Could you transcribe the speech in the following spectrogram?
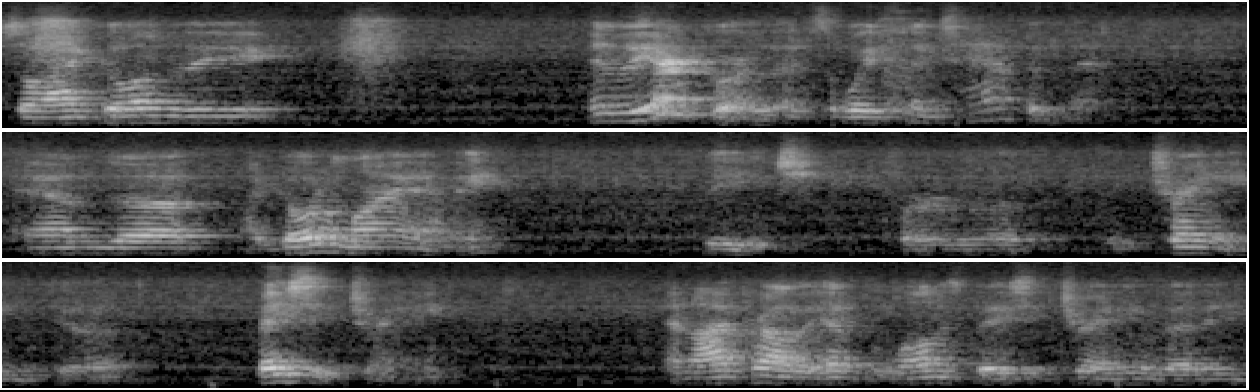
So I go into the, into the Air Corps. That's the way things happen then. And uh, I go to Miami Beach for uh, training, uh, basic training. And I probably have the longest basic training of any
